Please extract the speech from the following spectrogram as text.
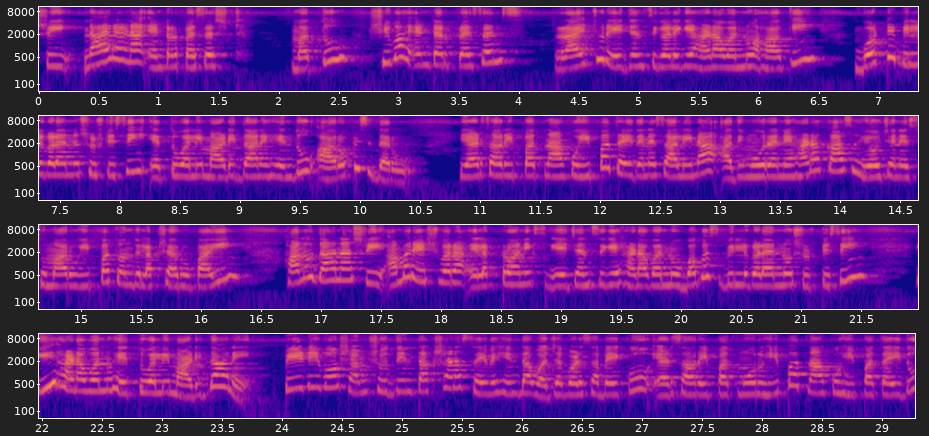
ಶ್ರೀ ನಾರಾಯಣ ಎಂಟರ್ಪ್ರೈಸೆಸ್ಟ್ ಮತ್ತು ಶಿವ ಎಂಟರ್ಪ್ರೈಸನ್ಸ್ ರಾಯಚೂರು ಏಜೆನ್ಸಿಗಳಿಗೆ ಹಣವನ್ನು ಹಾಕಿ ಬೊಟ್ಟಿ ಬಿಲ್ಲುಗಳನ್ನು ಸೃಷ್ಟಿಸಿ ಎತ್ತುವಲ್ಲಿ ಮಾಡಿದ್ದಾನೆ ಎಂದು ಆರೋಪಿಸಿದರು. ಎರಡು ಸಾವಿರದ ಇಪ್ಪತ್ನಾಲ್ಕು ಇಪ್ಪತ್ತೈದನೇ ಸಾಲಿನ ಹದಿಮೂರನೇ ಹಣಕಾಸು ಯೋಜನೆ ಸುಮಾರು ಇಪ್ಪತ್ತೊಂದು ಲಕ್ಷ ರೂಪಾಯಿ. ಅನುದಾನ ಶ್ರೀ ಅಮರೇಶ್ವರ ಎಲೆಕ್ಟ್ರಾನಿಕ್ಸ್ ಏಜೆನ್ಸಿಗೆ ಹಣವನ್ನು ಬೊಗಸ್ ಬಿಲ್ಲುಗಳನ್ನು ಸೃಷ್ಟಿಸಿ ಈ ಹಣವನ್ನು ಎತ್ತುವಲ್ಲಿ ಮಾಡಿದ್ದಾನೆ. ಪಿಡಿಒ ಶಂಶುದ್ದೀನ್ ತಕ್ಷಣ ಸೇವೆಯಿಂದ ವಜಾಗೊಳಿಸಬೇಕು. ಎರಡ್ ಸಾವಿರದ ಇಪ್ಪತ್ತ್ಮೂರು ಇಪ್ಪತ್ನಾಲ್ಕು, ಇಪ್ಪತ್ತೈದು,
